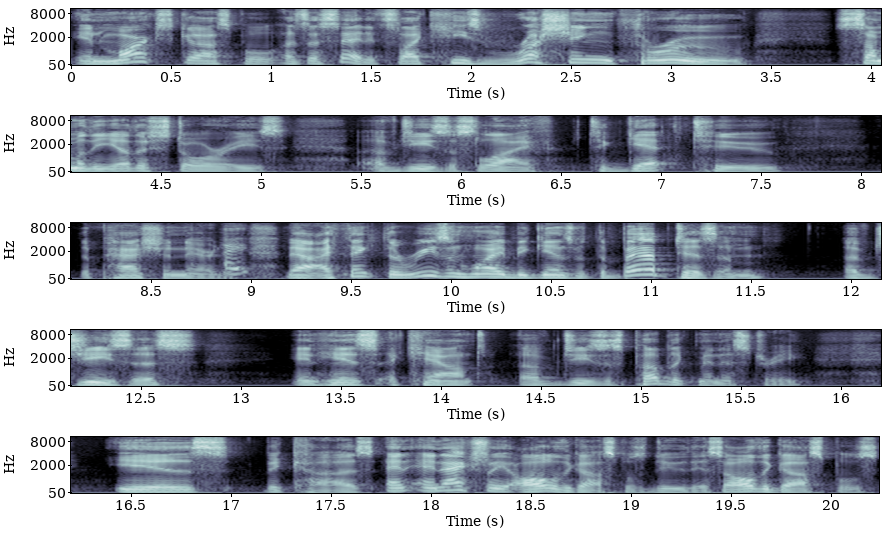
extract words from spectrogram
in Mark's gospel, as I said, it's like he's rushing through some of the other stories of Jesus' life to get to the passion narrative. now, I think the reason why he begins with the baptism of Jesus in his account of Jesus' public ministry is because, and, and actually all of the Gospels do this, all the Gospels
